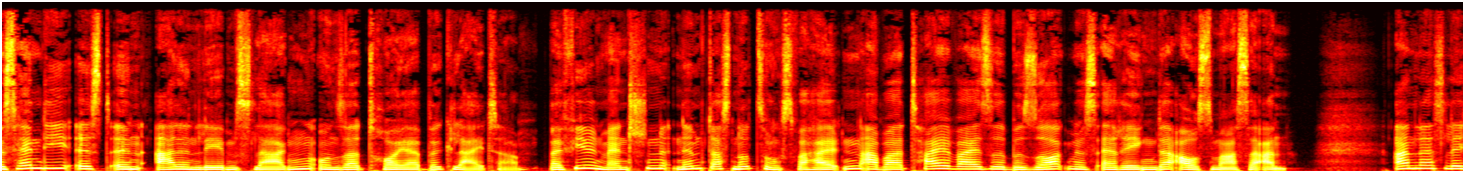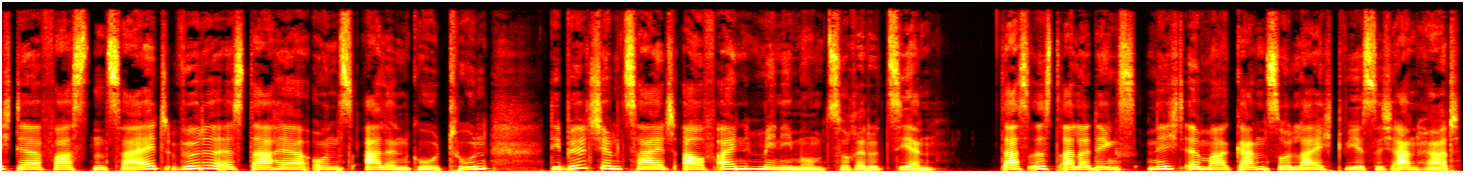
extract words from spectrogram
Das Handy ist in allen Lebenslagen unser treuer Begleiter. Bei vielen Menschen nimmt das Nutzungsverhalten aber teilweise besorgniserregende Ausmaße an. Anlässlich der Fastenzeit würde es daher uns allen gut tun, die Bildschirmzeit auf ein Minimum zu reduzieren. Das ist allerdings nicht immer ganz so leicht, wie es sich anhört.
